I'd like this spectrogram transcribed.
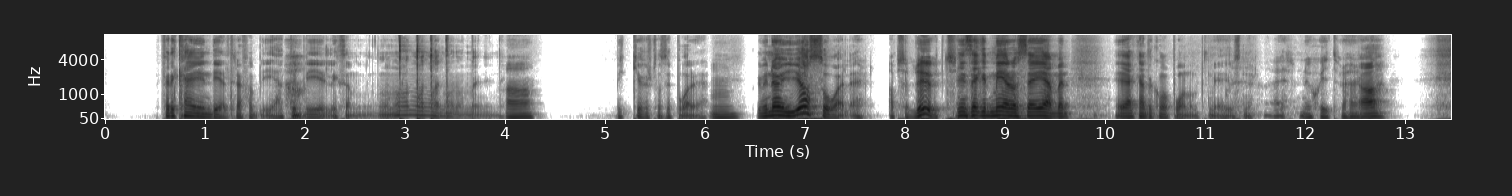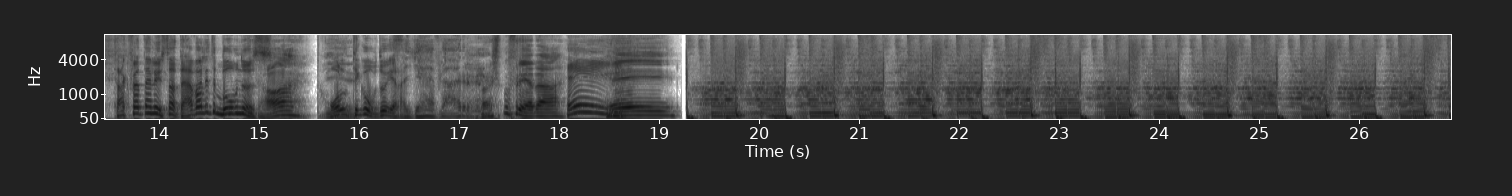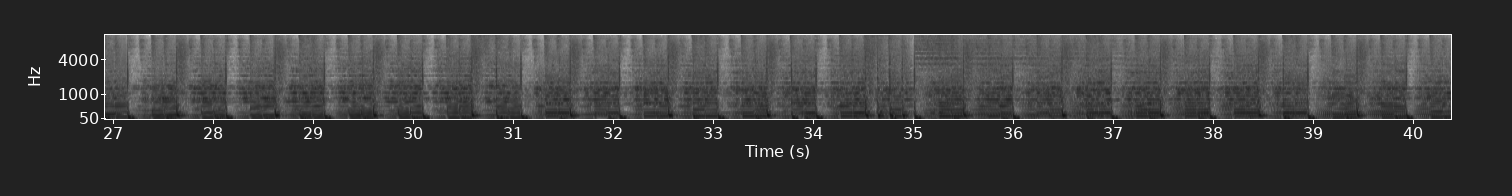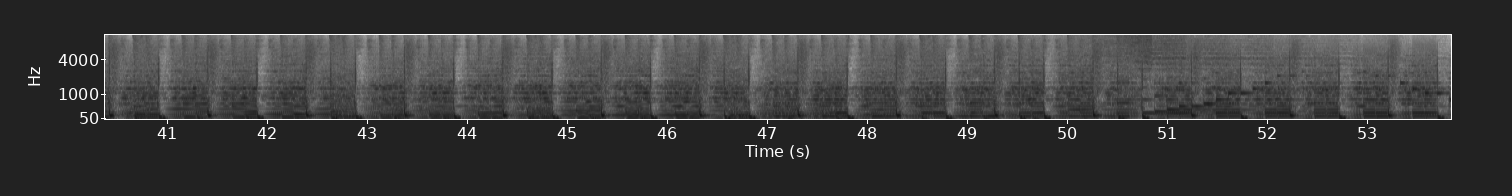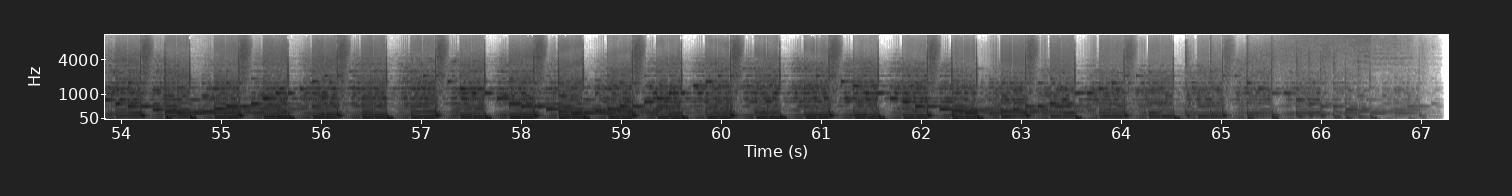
För det kan ju en del träffar bli, att det blir liksom... Ja. Mycket förstå sig på det. Mm. Ska vi nöja oss så eller? Absolut. Det finns säkert mer att säga men jag kan inte komma på något mer just nu. Nej, nu skiter vi här. Ja, Tack för att ni har lyssnat. Det här var lite bonus. ja vi Håll till godo era jävlar. hörs på fredag. Hej! Hej!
